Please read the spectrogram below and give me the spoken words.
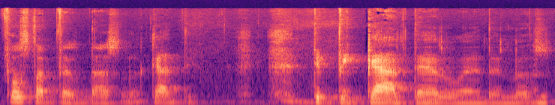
πώς τα περνάς, ε; κάτι τυπικά τέρμα εντελώς.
